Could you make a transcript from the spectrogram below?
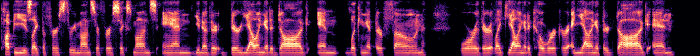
puppies like the first three months or first six months, and you know they're they're yelling at a dog and looking at their phone, or they're like yelling at a coworker and yelling at their dog, and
